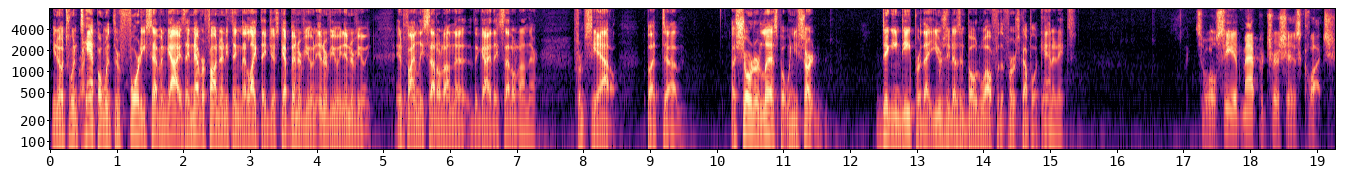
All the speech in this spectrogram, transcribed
You know, it's when right. Tampa went through 47 guys. They never found anything they liked. They just kept interviewing, interviewing, interviewing, and finally settled on the the guy they settled on there from Seattle. But um, a shorter list. But when you start digging deeper, that usually doesn't bode well for the first couple of candidates. So we'll see if Matt Patricia is clutch.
